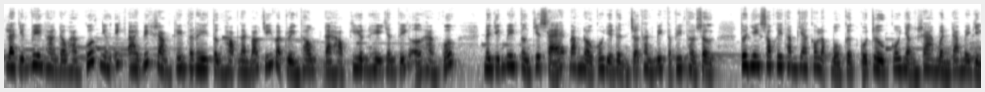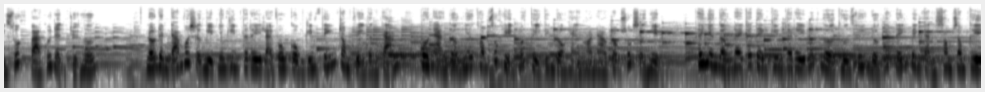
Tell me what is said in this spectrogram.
là diễn viên hàng đầu Hàn Quốc nhưng ít ai biết rằng Kim Tae-ri từng học ngành báo chí và truyền thông Đại học Kyunhee danh tiếng ở Hàn Quốc. Nữ diễn viên từng chia sẻ ban đầu cô dự định trở thành biên tập viên thời sự. Tuy nhiên sau khi tham gia câu lạc bộ kịch của trường, cô nhận ra mình đam mê diễn xuất và quyết định chuyển hướng. Nỗi đình đám với sự nghiệp nhưng Kim Tae-ri lại vô cùng kiếm tiếng trong chuyện tình cảm. Cô nàng gần như không xuất hiện bất kỳ tin đồn hẹn hò nào trong suốt sự nghiệp. Thế nhưng gần đây cái tên Kim Tae-ri bất ngờ thường xuyên được nhắc đến bên cạnh Song Song Ki.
